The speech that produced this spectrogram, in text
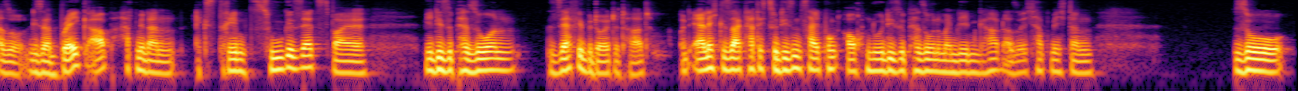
also dieser Breakup hat mir dann extrem zugesetzt, weil mir diese Person sehr viel bedeutet hat. Und ehrlich gesagt hatte ich zu diesem Zeitpunkt auch nur diese Person in meinem Leben gehabt. Also ich habe mich dann so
